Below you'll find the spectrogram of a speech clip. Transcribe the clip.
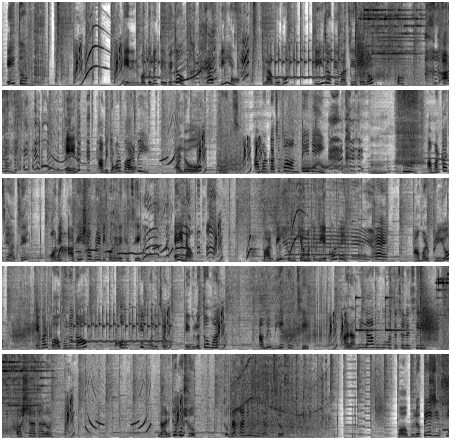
এই তো। পেনের বদলে দেবে তো? হ্যাঁ প্লিজ। লাবুবু প্লিজ ওকে বাঁচিয়ে তোলো। ও দারুণ। কেন? আমি তোমার বারবি। হ্যালো উপস, আমার কাছে তো আংটি নেই। আমার কাছে আছে। অনেক আগেই সব রেডি করে রেখেছি। এই নাও। বারবি তুমি কি আমাকে বিয়ে করবে? হ্যাঁ আমার প্রিয়। এবার পগুলো দাও। ও ঠিক বলেছ। এগুলো তোমার। আমি বিয়ে করছি। আর আমি লাবুবু হতে চলেছি। অসাধারণ। গাড়িতে বসো। তোমরা হানিমুনে যাচ্ছ। পগুলো পেয়ে গেছি।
